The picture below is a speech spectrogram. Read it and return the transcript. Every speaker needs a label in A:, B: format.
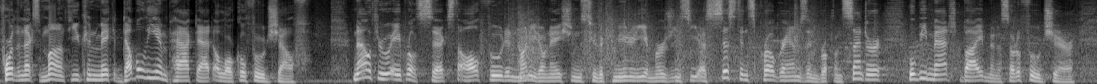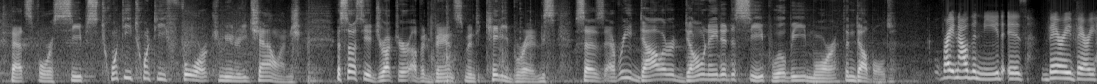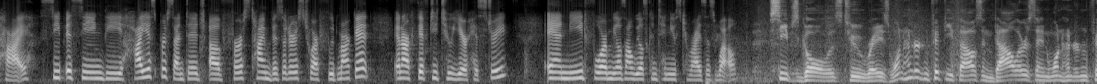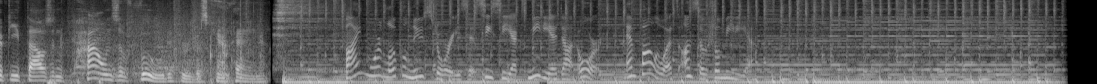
A: For the next month, you can make double the impact at a local food shelf. Now through April 6th, all food and money donations to the Community Emergency Assistance Programs in Brooklyn Center will be matched by Minnesota FoodShare. That's for CEAP's 2024 Community Challenge. Associate Director of Advancement Katie Briggs says every dollar donated to SEEP will be more than doubled.
B: Right now, the need is very, very high. CEAP is seeing the highest percentage of first time visitors to our food market in our 52 year history and need for Meals on Wheels continues to rise as well.
A: CEAP's goal is to raise $150,000 and 150,000 pounds of food through this campaign.
C: Find more local news stories at ccxmedia.org and follow us on social media.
